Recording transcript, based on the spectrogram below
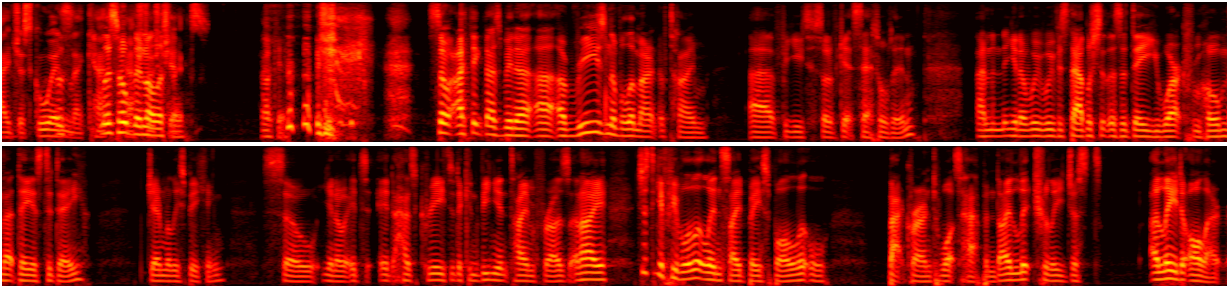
I just go in Let's- and I can't. let's hope cash they're not listening. checks. Okay. so I think that's been a, a a reasonable amount of time uh, for you to sort of get settled in. And, you know, we, we've established that there's a day you work from home. That day is today, generally speaking. So, you know, it, it has created a convenient time for us. And I, just to give people a little inside baseball, a little background to what's happened, I literally just, I laid it all out.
